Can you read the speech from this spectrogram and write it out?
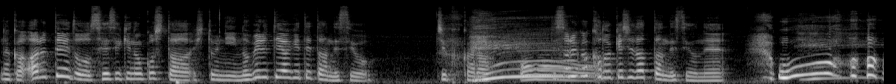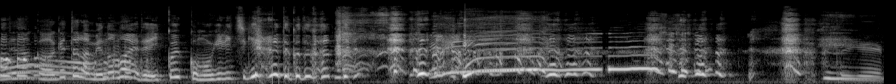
なんかある程度成績残した人にノベルティあげてたんですよ。塾から。でそれが角消しだったんですよね。おでなんかあげたら目の前で一個一個もぎりちぎられたことがあって。え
